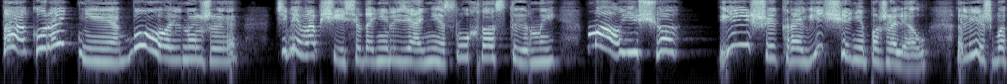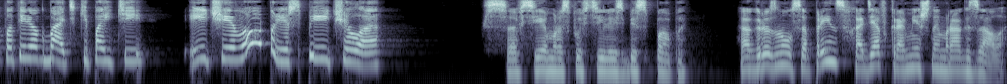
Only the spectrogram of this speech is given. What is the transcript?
«Поаккуратнее, больно же. Тебе вообще сюда нельзя, не слух настырный. Мал еще. Ишь, и кровища не пожалел, лишь бы поперек батьки пойти. И чего приспичило?» Совсем распустились без папы. огрызнулся принц, входя в кромешный мрак зала.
